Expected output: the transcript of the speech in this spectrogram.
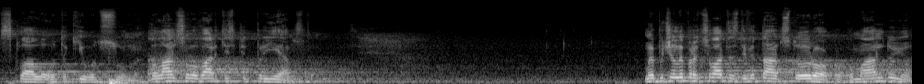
склало отакі от суми. Балансова вартість підприємства. Ми почали працювати з 2019 року командою,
